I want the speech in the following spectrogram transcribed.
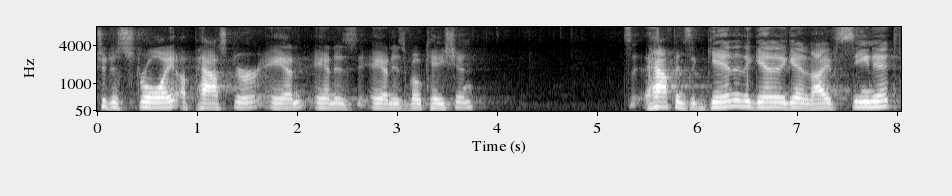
to destroy a pastor and, and, his, and his vocation? It happens again and again and again, and I've seen it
